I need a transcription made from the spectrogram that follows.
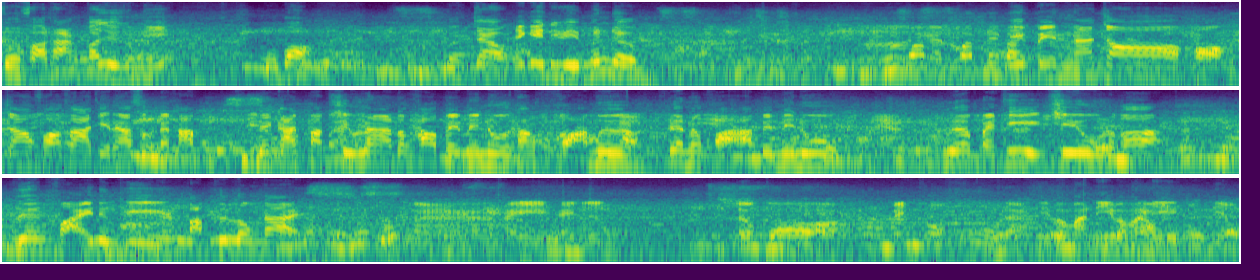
ส่วนฝาถังก็อยู่ตรงนี้หัวบอกเหมือนเจ้า XADV เหมือนเดิมนี่เป็นหน้าจอของเจ้า Forza 750 นะครับ ในการปรับชิลหน้าต้องเข้าไปเมนูทางขวามือ เลื่อนทางขวาเป็นเมนู เลือกไปที่ชิลแล้วก็เลื่อนขวาหนึ่งที ปรับขึ้นลงได้มาให้ให้เลึก แล้วก็เป็นโค้งคู่แล้วนี่ประมาณนี้ประมาณนี้ โค้งเดี่ยว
